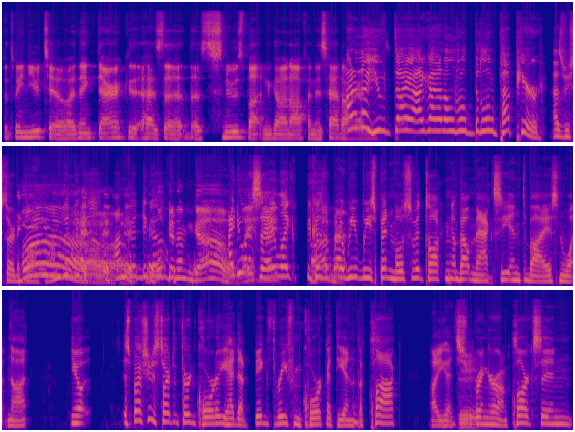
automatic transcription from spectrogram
between you two, I think Derek has the the snooze button going off in his head. Already. I don't know. You, I, I got a little bit, a little pep here as we started talking. Oh, I'm good to go. I'm good to go. Look at him go. I do want to say, like, because we we spent most of it talking about Maxey and Tobias and whatnot. You know, especially to start the third quarter, you had that big three from Cork at the end of the clock. Uh, you had mm. Springer on Clarkson.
